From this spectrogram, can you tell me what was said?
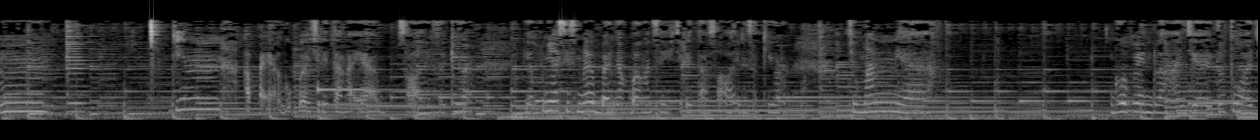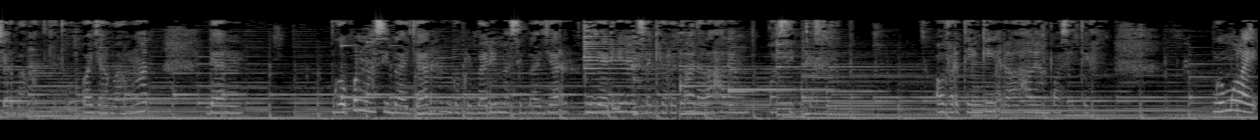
Hmm, ya gue cerita kayak soal insecure? Ya punya sih sebenarnya banyak banget sih cerita soal insecure. Cuman ya gue pengen bilang aja itu tuh wajar banget gitu. Wajar banget. Dan gue pun masih belajar gue pribadi masih belajar menjadi insecure itu adalah hal yang positif. Overthinking adalah hal yang positif. Gue mulai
